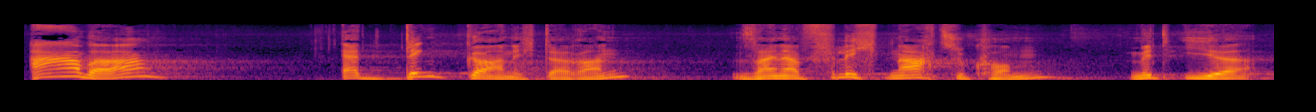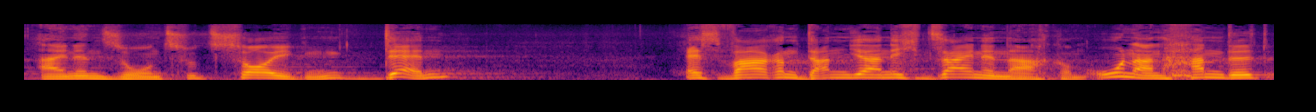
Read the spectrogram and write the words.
aber er denkt gar nicht daran, seiner Pflicht nachzukommen, mit ihr einen Sohn zu zeugen, denn es waren dann ja nicht seine Nachkommen. Onan handelt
